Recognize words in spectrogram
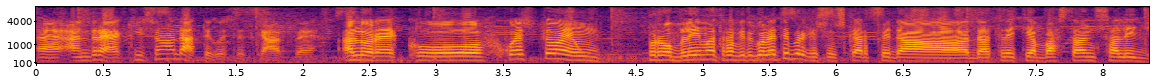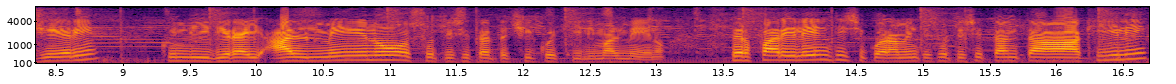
Eh, Andrea, a chi sono adatte queste scarpe? Allora ecco, questo è un problema tra virgolette perché sono scarpe da, da atleti abbastanza leggeri, quindi direi almeno sotto i 75 kg, ma almeno. Per fare i lenti sicuramente sotto i 70 kg,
